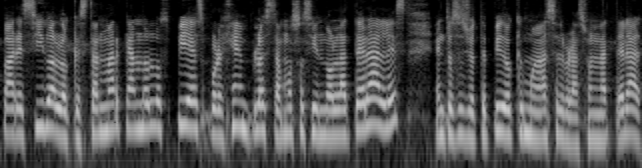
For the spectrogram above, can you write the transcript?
parecido a lo que están marcando los pies, por ejemplo, estamos haciendo laterales, entonces yo te pido que muevas el brazo en lateral.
